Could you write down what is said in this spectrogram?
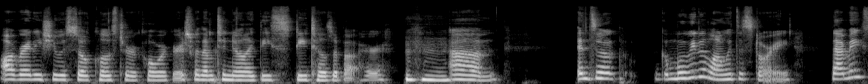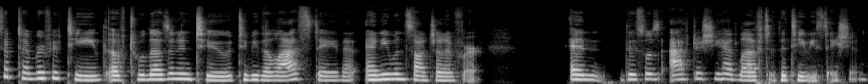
already she was so close to her coworkers for them to know like these details about her. Mhm. Um, and so moving along with the story, that makes September fifteenth of two thousand and two to be the last day that anyone saw Jennifer, and this was after she had left the TV station.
